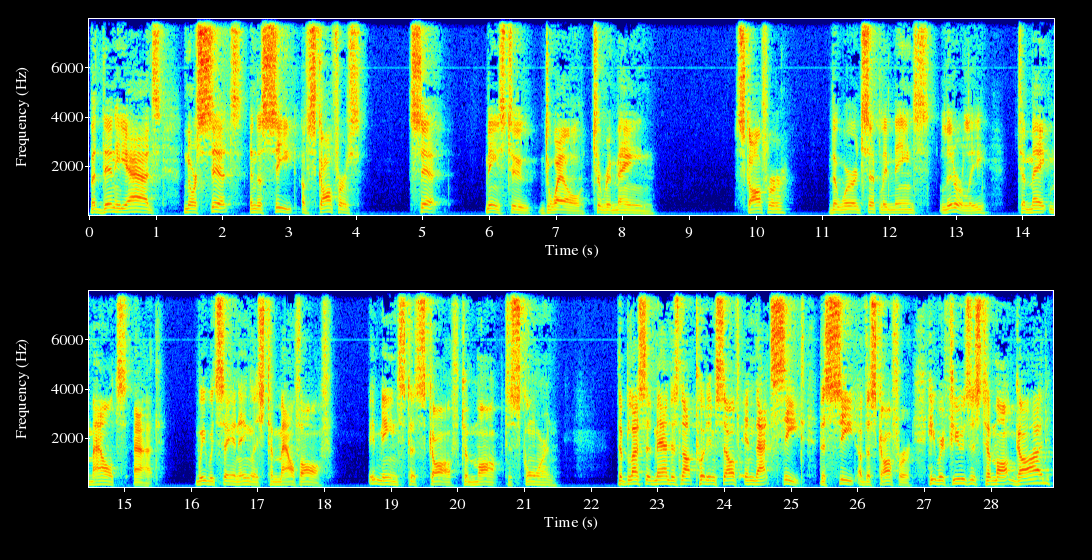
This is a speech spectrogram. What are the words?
But then he adds, nor sits in the seat of scoffers. Sit means to dwell, to remain. Scoffer, the word simply means literally to make mouths at we would say in English to mouth off. It means to scoff, to mock, to scorn. The blessed man does not put himself in that seat, the seat of the scoffer. He refuses to mock God,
